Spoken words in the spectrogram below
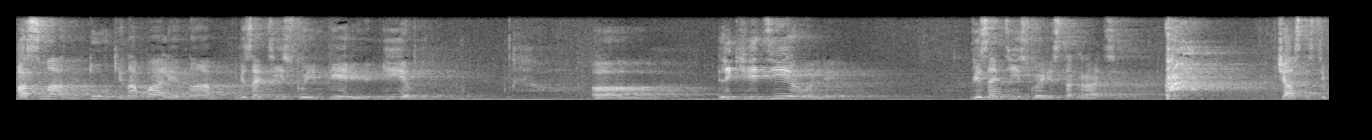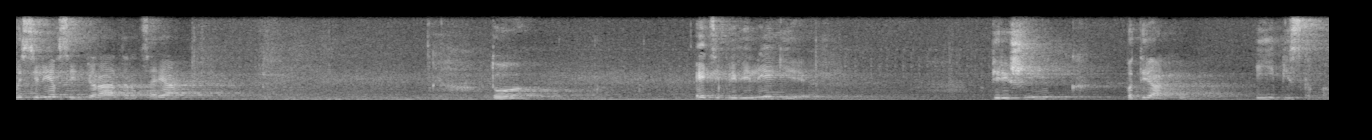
османы, турки напали на Византийскую империю и э, ликвидировали византийскую аристократию, в частности Василевса, императора, царя, то эти привилегии перешли к патриарху и епископам.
